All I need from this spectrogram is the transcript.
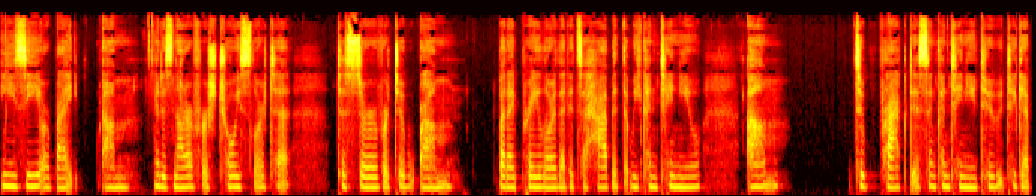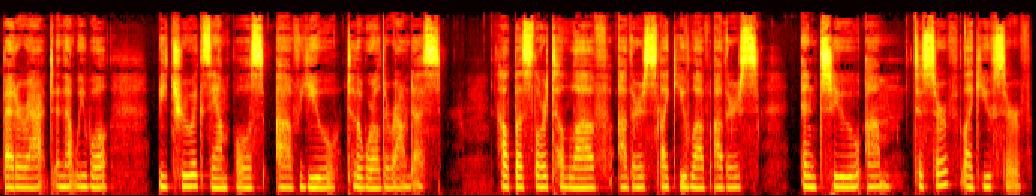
easy or by um, it is not our first choice, Lord, to to serve or to. Um, but I pray, Lord, that it's a habit that we continue um, to practice and continue to to get better at, and that we will be true examples of you to the world around us. Help us, Lord, to love others like you love others, and to um, to serve like you serve,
